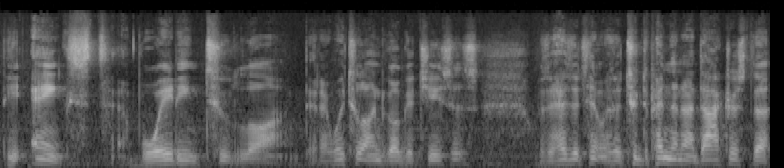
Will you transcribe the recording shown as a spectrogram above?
The angst of waiting too long. Did I wait too long to go get Jesus? Was it hesitant? Was it too dependent on doctors? The,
